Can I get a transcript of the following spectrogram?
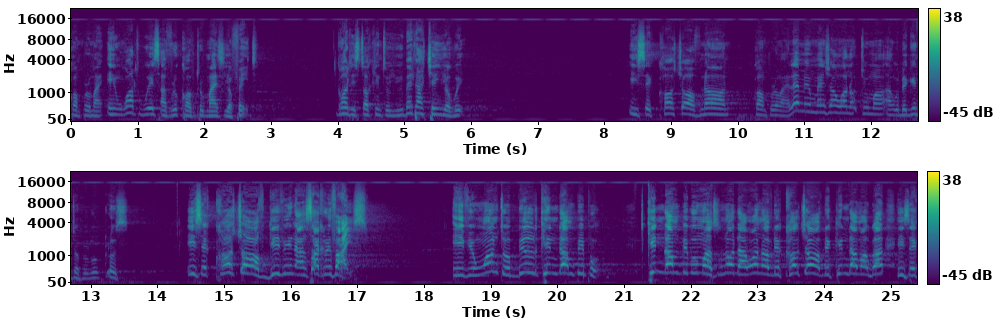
compromise. In what ways have you compromised your faith? God is talking to you. You better change your way. It's a culture of non compromise. Let me mention one or two more and we'll begin to close. It's a culture of giving and sacrifice. If you want to build kingdom people, kingdom people must know that one of the culture of the kingdom of God is a,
